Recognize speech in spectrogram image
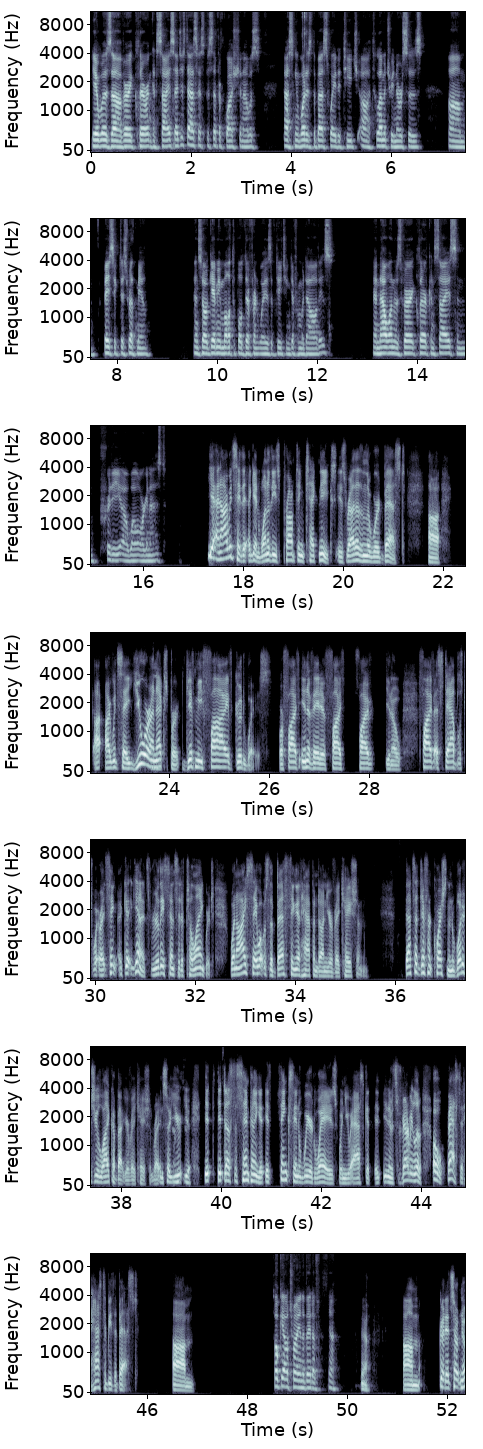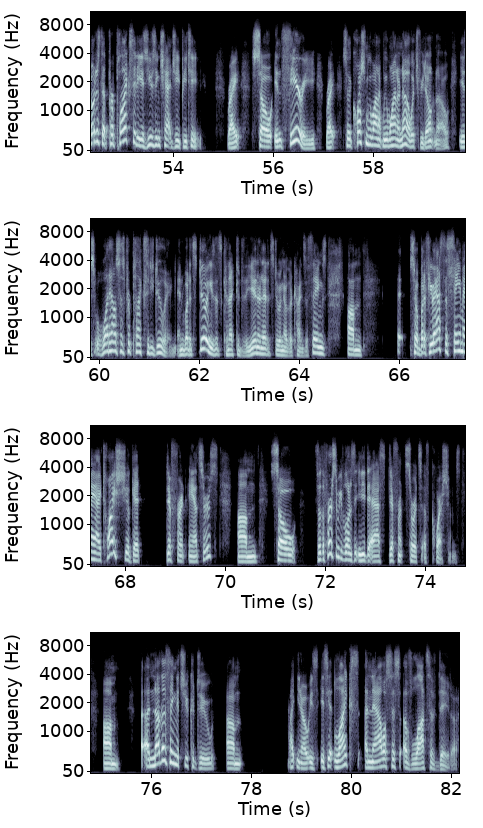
It was uh, very clear and concise. I just asked a specific question. I was asking what is the best way to teach uh, telemetry nurses um, basic dysrhythmia, and so it gave me multiple different ways of teaching different modalities. And that one was very clear, concise, and pretty uh, well organized. yeah, and I would say that again, one of these prompting techniques is rather than the word best, uh, I, I would say you are an expert. Give me five good ways or five innovative, five five you know five established way right think again it's really sensitive to language when i say what was the best thing that happened on your vacation that's a different question than what did you like about your vacation right and so you, you it it does the same thing it, it thinks in weird ways when you ask it, it you know it's very little oh best it has to be the best um Okay, I'll try innovative. Yeah. yeah um good. So notice that perplexity is using chat gpt right? So in theory right so the question we want to we want to know which we don't know is what else is perplexity doing? And what it's doing is it's connected to the internet it's doing other kinds of things. Um so but if you ask the same ai twice you'll get different answers. Um so so the first thing we've learned is that you need to ask different sorts of questions. Um another thing that you could do um you know, is is it likes analysis of lots of data,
